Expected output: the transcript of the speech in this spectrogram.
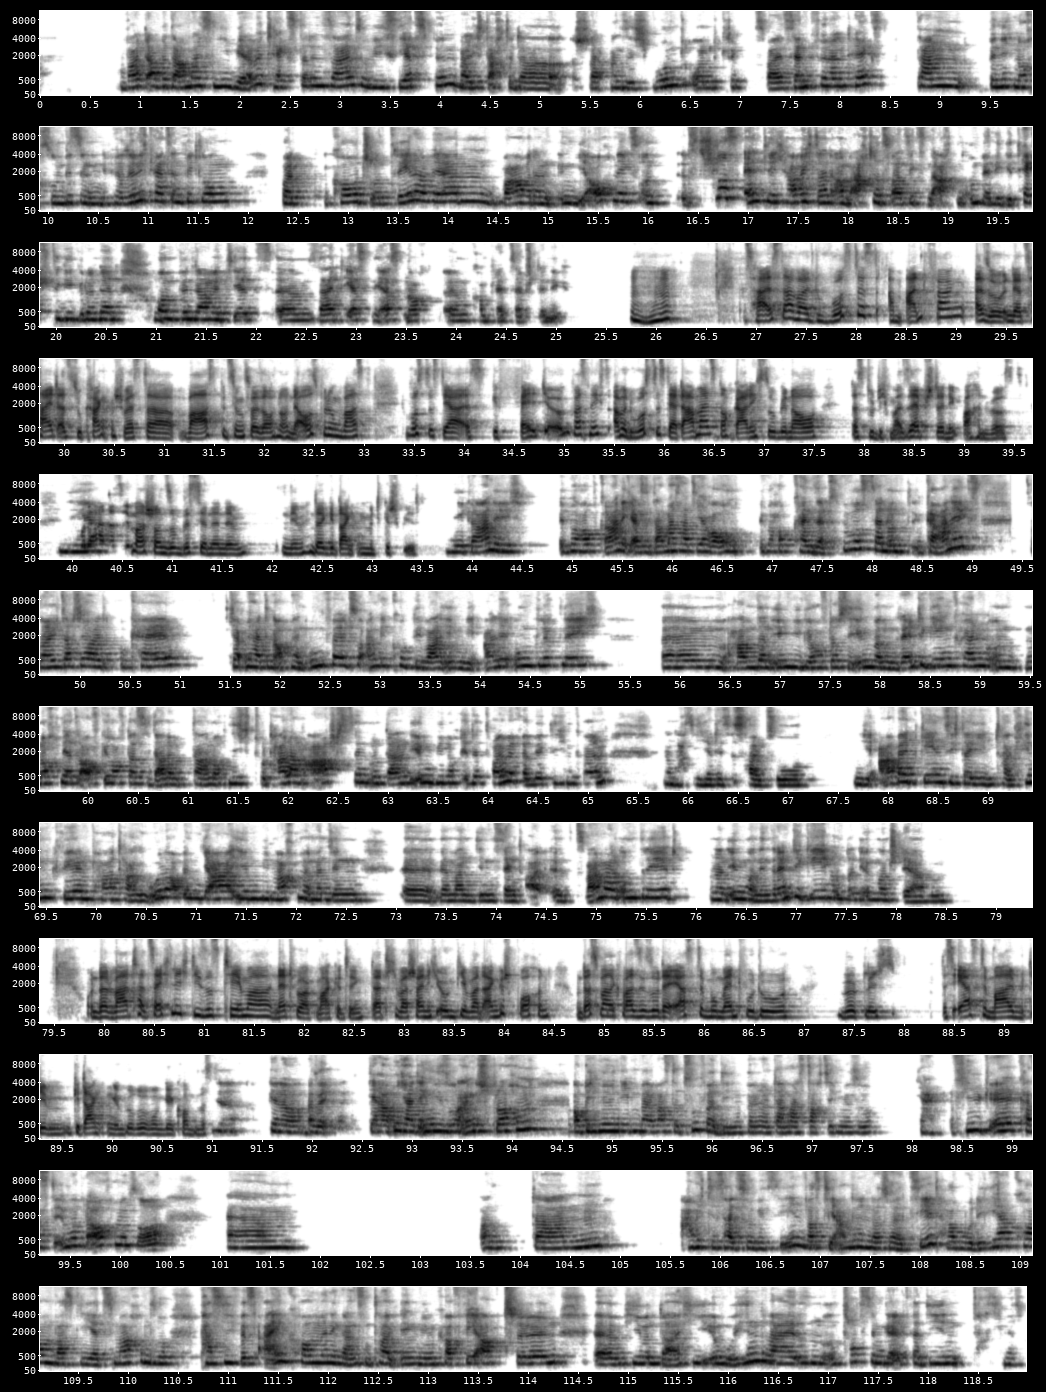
wollte aber damals nie Werbetexterin sein, so wie ich es jetzt bin, weil ich dachte, da schreibt man sich bunt und kriegt zwei Cent für den Text. Dann bin ich noch so ein bisschen in die Persönlichkeitsentwicklung, wollte Coach und Trainer werden, war aber dann irgendwie auch nichts und schlussendlich habe ich dann am 28.08. unbändige Texte gegründet und bin damit jetzt ähm, seit 1.1. noch ähm, komplett selbstständig. Mhm. Das heißt aber, du wusstest am Anfang, also in der Zeit, als du Krankenschwester warst, beziehungsweise auch noch in der Ausbildung warst, du wusstest ja, es gefällt dir irgendwas nichts, aber du wusstest ja damals noch gar nicht so genau, dass du dich mal selbstständig machen wirst. Nee. Oder hat das immer schon so ein bisschen in dem, in dem Hintergedanken mitgespielt? Nee, gar nicht. Überhaupt gar nicht. Also damals hatte ich ja auch überhaupt kein Selbstbewusstsein und gar nichts. Sondern ich dachte halt, okay, ich habe mir halt dann auch mein Umfeld so angeguckt, die waren irgendwie alle unglücklich ähm, haben dann irgendwie gehofft, dass sie irgendwann in Rente gehen können und noch mehr drauf gehofft, dass sie da, da noch nicht total am Arsch sind und dann irgendwie noch ihre Träume verwirklichen können. Und dann dachte ich, ja, das ist halt so. In die Arbeit gehen, sich da jeden Tag hinquälen, ein paar Tage Urlaub im Jahr irgendwie machen, wenn man den, äh, wenn man den Cent äh, zweimal umdreht und dann irgendwann in Rente gehen und dann irgendwann sterben. Und dann war tatsächlich dieses Thema Network Marketing. Da hatte ich wahrscheinlich irgendjemand angesprochen. Und das war quasi so der erste Moment, wo du wirklich das erste Mal mit dem Gedanken in Berührung gekommen bist. Ja, genau. Also der hat mich halt irgendwie so angesprochen, ob ich mir nebenbei was dazu verdienen will. Und damals dachte ich mir so, ja, viel Geld kannst du immer brauchen und so. Ähm, und dann habe ich das halt so gesehen, was die anderen da so erzählt haben, wo die herkommen, was die jetzt machen, so passives Einkommen, den ganzen Tag irgendwie im Café abchillen, äh, hier und da hier irgendwo hinreisen und trotzdem Geld verdienen, dachte ich mir so,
